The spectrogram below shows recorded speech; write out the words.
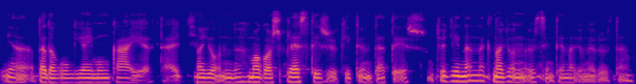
ilyen pedagógiai munkáért egy nagyon magas presztízsű kitüntetés. Úgyhogy én ennek nagyon őszintén nagyon örültem.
